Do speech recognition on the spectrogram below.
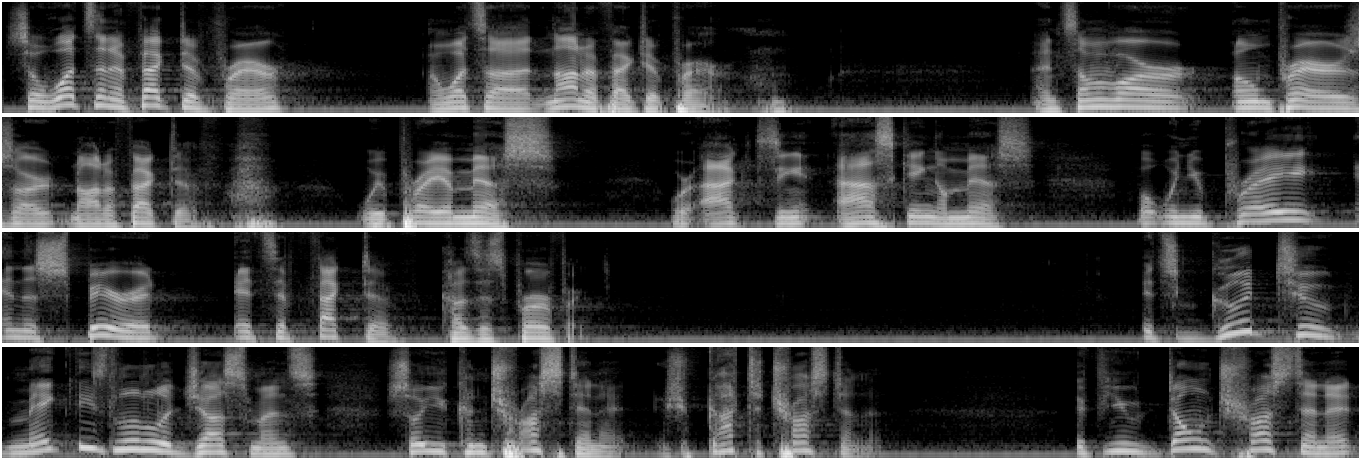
So, what's an effective prayer and what's a non effective prayer? And some of our own prayers are not effective. We pray amiss, we're acting, asking amiss. But when you pray in the Spirit, it's effective because it's perfect. It's good to make these little adjustments so you can trust in it. You've got to trust in it. If you don't trust in it,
